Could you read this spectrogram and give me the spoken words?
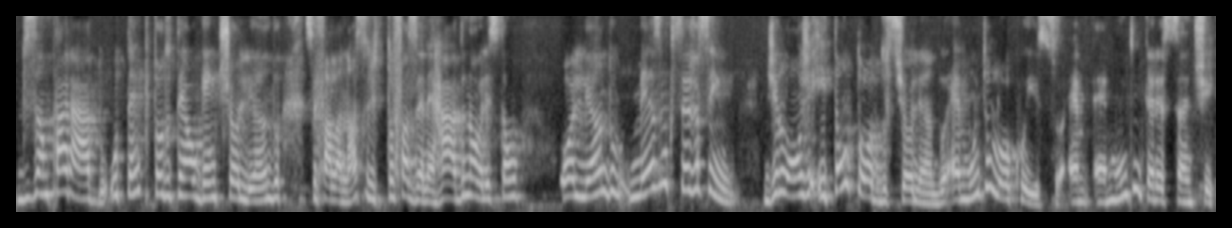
desamparado. O tempo todo tem alguém te olhando. Você fala, nossa, estou fazendo errado? Não, eles estão olhando, mesmo que seja assim, de longe, e estão todos te olhando. É muito louco isso. É, é muito interessante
